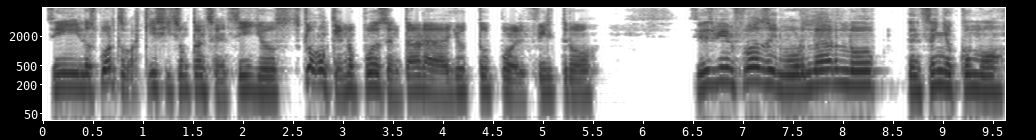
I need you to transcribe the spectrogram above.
Sí, los puertos aquí sí son tan sencillos. Como que no puedes entrar a YouTube por el filtro. Si es bien fácil burlarlo, te enseño cómo.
